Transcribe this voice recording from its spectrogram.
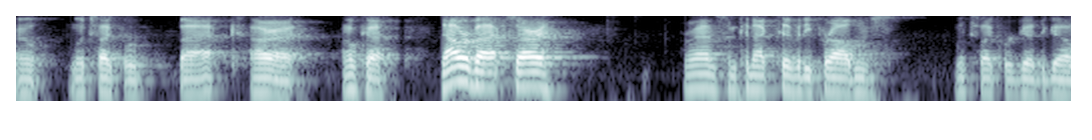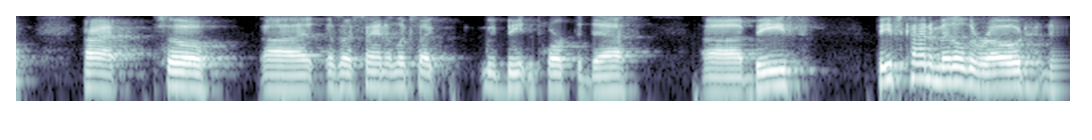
Oh, looks like we're back. All right. Okay. Now we're back. Sorry. We're having some connectivity problems. Looks like we're good to go. All right. So, uh, as I was saying, it looks like we've beaten pork to death. Uh, beef, beef's kind of middle of the road.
